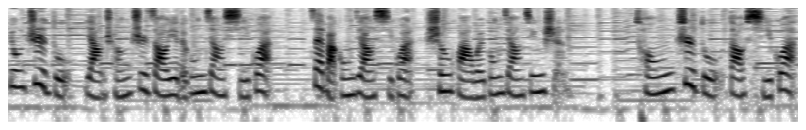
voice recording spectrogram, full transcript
用制度养成制造业的工匠习惯。再把工匠习惯升华为工匠精神，从制度到习惯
